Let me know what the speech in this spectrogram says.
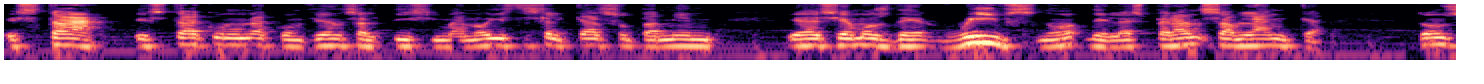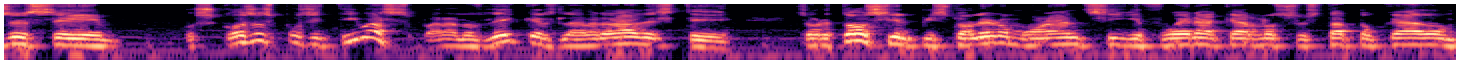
está, está con una confianza altísima, ¿no? Y este es el caso también, ya decíamos, de Reeves, ¿no? De la esperanza blanca. Entonces, pues cosas positivas para los Lakers, la verdad, este, sobre todo si el pistolero Morant sigue fuera, Carlos está tocado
